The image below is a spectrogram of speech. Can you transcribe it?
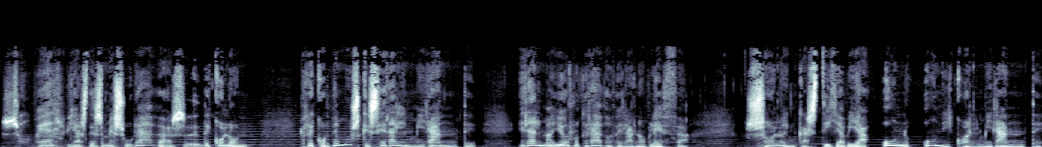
soberbias, desmesuradas de Colón. Recordemos que ser almirante era el mayor grado de la nobleza. Solo en Castilla había un único almirante,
